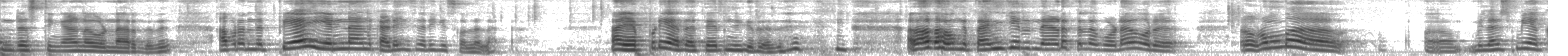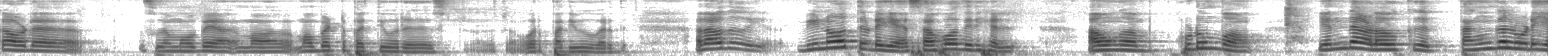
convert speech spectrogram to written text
இன்ட்ரெஸ்டிங்கான ஒன்றா இருந்தது. அப்புறம் அந்த பேய் என்னன்னு கடைசி வரைக்கும் சொல்லலை. நான் எப்படி அதை தெரிஞ்சுக்கிறது? அதாவது அவங்க தங்கியிருந்த இடத்துல கூட ஒரு ரொம்ப லட்சுமி அக்காவோட மொபை மொபைட்டை பற்றி ஒரு ஒரு பதிவு வருது. அதாவது வினோத்துடைய சகோதரிகள் அவங்க குடும்பம் எந்த அளவுக்கு தங்களுடைய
